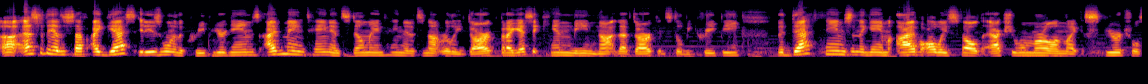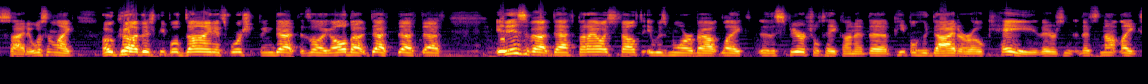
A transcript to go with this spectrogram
Uh, as for the other stuff, I guess it is one of the creepier games. I've maintained and still maintain that it's not really dark, but I guess it can be not that dark and still be creepy. The death themes in the game, I've always felt actually were more on like a spiritual side. It wasn't like, oh god, there's people dying, it's worshipping death. It's like all about death, death, death it is about death, but I always felt it was more about like the spiritual take on it. The people who died are okay. There's that's not like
